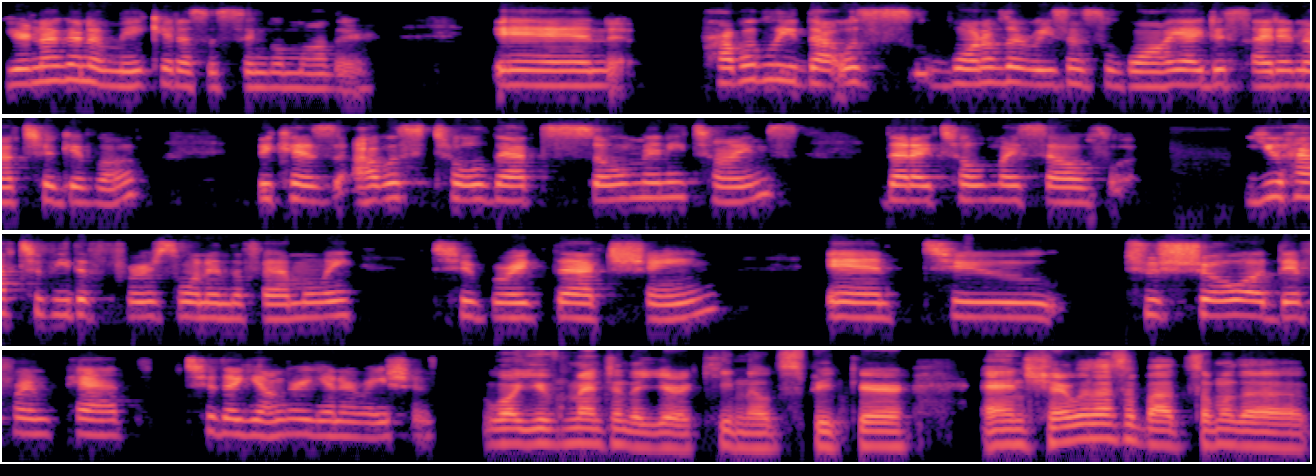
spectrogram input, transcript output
"You're not gonna make it as a single mother," and probably that was one of the reasons why I decided not to give up because I was told that so many times that I told myself, you have to be the first one in the family to break that chain and to to show a different path to the younger generations. Well, you've mentioned that you're a keynote speaker and share with us about some of the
